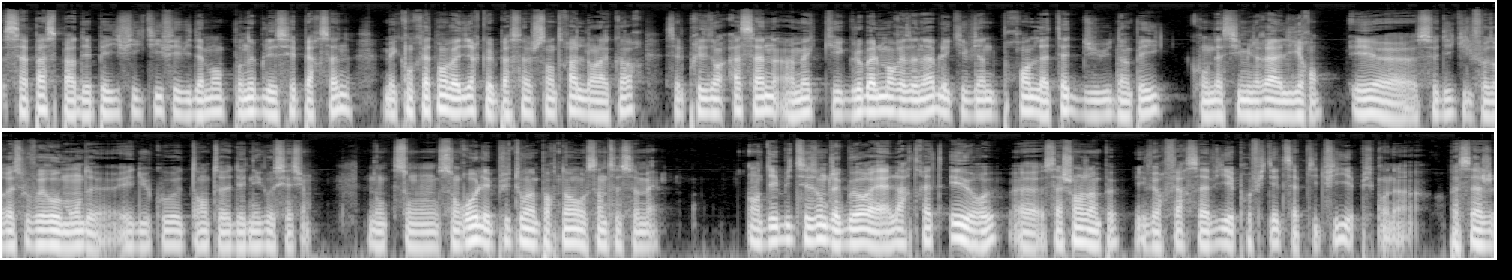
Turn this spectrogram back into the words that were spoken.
Ça passe par des pays fictifs, évidemment, pour ne blesser personne. Mais concrètement, on va dire que le personnage central dans l'accord, c'est le président Hassan, un mec qui est globalement raisonnable et qui vient de prendre la tête d'un pays qu'on assimilerait à l'Iran. Et euh, se dit qu'il faudrait s'ouvrir au monde et du coup tente des négociations. Donc son, son rôle est plutôt important au sein de ce sommet. En début de saison, Jack Bauer est à la retraite et heureux. Euh, ça change un peu. Il veut refaire sa vie et profiter de sa petite fille, puisqu'on a au passage,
